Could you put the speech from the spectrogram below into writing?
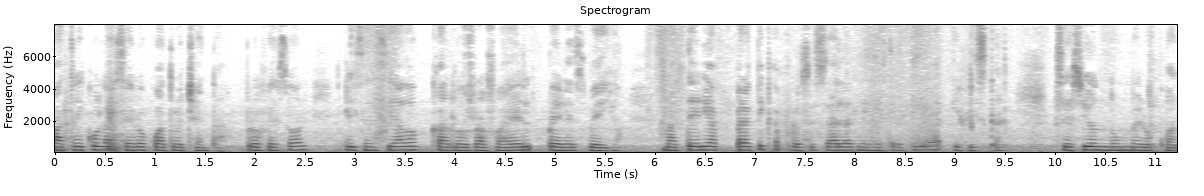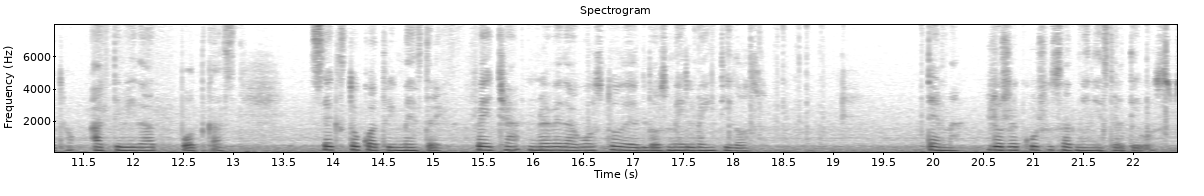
matrícula 0480, profesor licenciado Carlos Rafael Pérez Bello, materia Práctica Procesal Administrativa y Fiscal, sesión número 4, actividad podcast, sexto cuatrimestre, fecha 9 de agosto del 2022. Tema los recursos administrativos.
